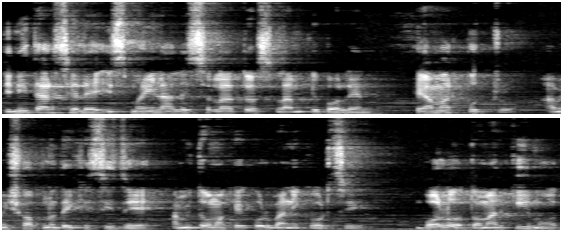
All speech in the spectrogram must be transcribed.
তিনি তার ছেলে ইসমাইল আলাইসাল্লাতামকে বলেন, হে আমার পুত্র, আমি স্বপ্ন দেখেছি যে আমি তোমাকে কোরবানি করছি। বলো, তোমার কি মত?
